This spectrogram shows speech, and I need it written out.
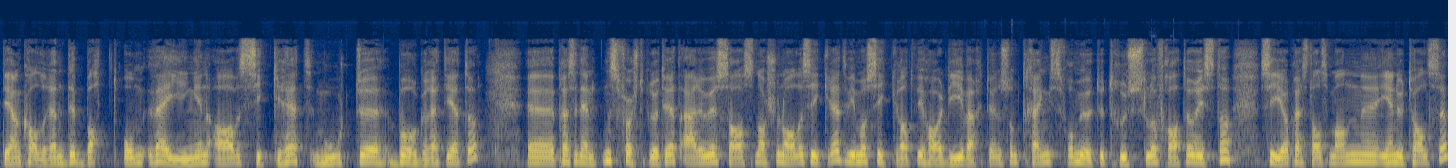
det han kaller en debatt om veiingen av sikkerhet mot uh, borgerrettigheter. Uh, presidentens førsteprioritet er USAs nasjonale sikkerhet. Vi må sikre at vi har de verktøyene som trengs for å møte trusler fra terrorister, sier pressetalsmannen i en uttalelse.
